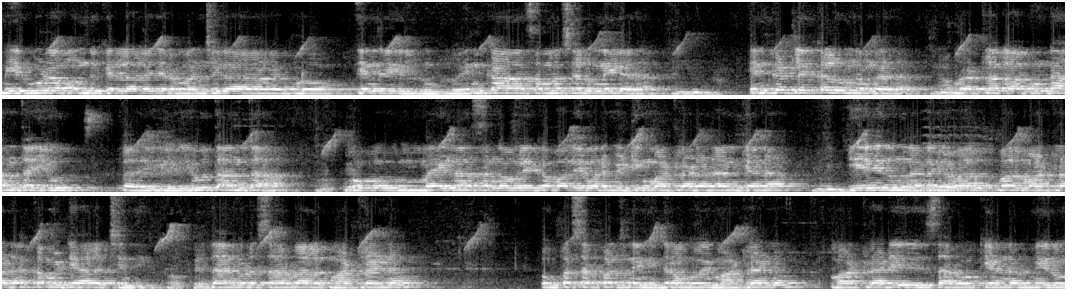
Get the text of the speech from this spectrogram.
మీరు కూడా ముందుకు వెళ్ళాలి జర మంచిగా ఇప్పుడు వెనుక సమస్యలు ఉన్నాయి కదా. వెనకటి లెక్కలు ఉన్నాం కదా? ఇప్పుడు అట్లా కాకుండా అంత యూత్ యూత్ అంతా మహిళా సంఘం లేక వాళ్ళు ఏమైనా మీటింగ్ మాట్లాడడానికైనా ఏది ఉన్నా కానీ వాళ్ళు మాట్లాడ కమిటీ హాల్ వచ్చింది. దాన్ని కూడా సార్ వాళ్ళకి మాట్లాడినాం. ఉప సర్పంచ్ నేను ఇద్దరం పోయి మాట్లాడినాం. మాట్లాడి సార్ ఓకే అన్నారు. మీరు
